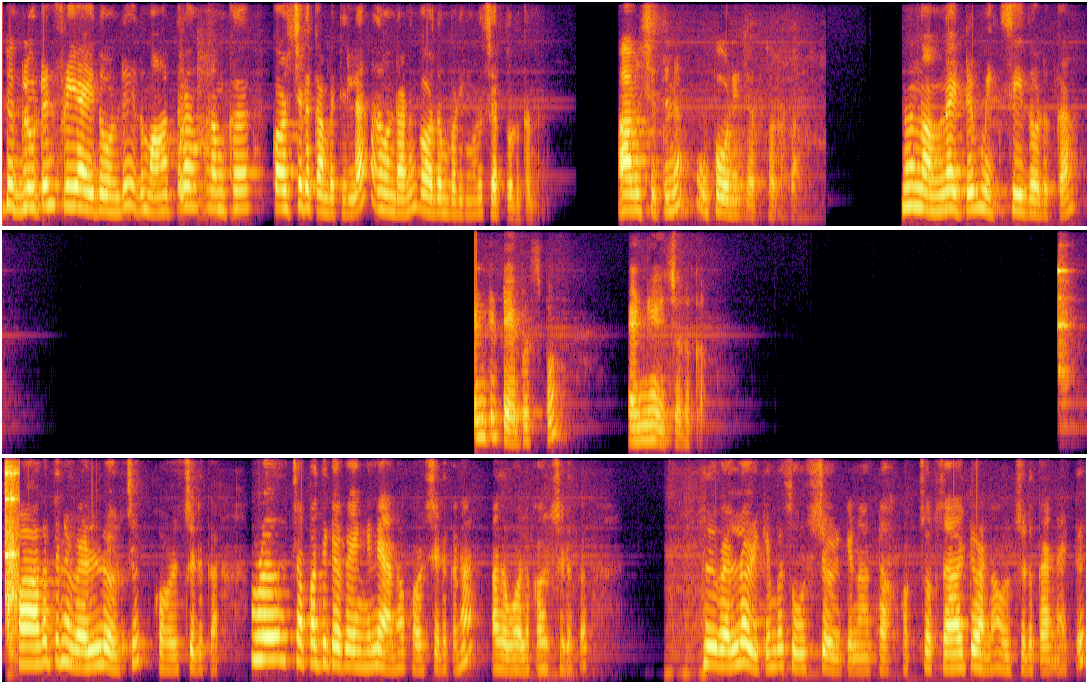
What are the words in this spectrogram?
ഇത് ഗ്ലൂട്ടൻ ഫ്രീ ആയതുകൊണ്ട് ഇത് മാത്രം നമുക്ക് കുഴച്ചെടുക്കാൻ പറ്റില്ല. അതുകൊണ്ടാണ് ഗോതമ്പ് പൊടിയും കൂടി ചേർത്ത് കൊടുക്കുന്നത്. ആവശ്യത്തിന് ഉപ്പ് പൊടി ചേർത്ത് കൊടുക്കാം. ഇത് നന്നായിട്ട് മിക്സ് ചെയ്ത് കൊടുക്കാം. രണ്ട് ടേബിൾ സ്പൂൺ എണ്ണ ഒഴിച്ചെടുക്കാം പാകത്തിന് വെള്ളം ഒഴിച്ച് കുഴച്ചെടുക്കുക നമ്മൾ ചപ്പാത്തിക്കൊക്കെ എങ്ങനെയാണോ കുഴച്ചെടുക്കണത് അതുപോലെ കുഴച്ചെടുക്കുക. ഇത് വെള്ളം ഒഴിക്കുമ്പോൾ സൂക്ഷിച്ചൊഴിക്കണം കേട്ടോ. കുറച്ച് കുറച്ചായിട്ട് വേണം ഒഴിച്ചെടുക്കാനായിട്ട്.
